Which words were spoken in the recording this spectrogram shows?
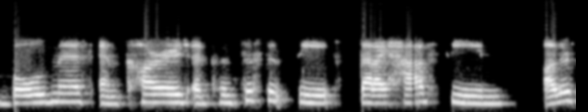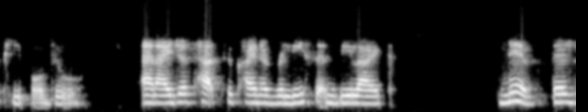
boldness and courage and consistency that I have seen other people do. And I just had to kind of release it and be like, Niv, there's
